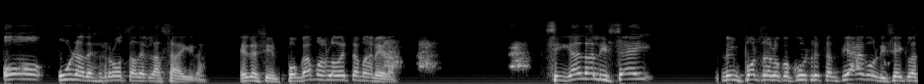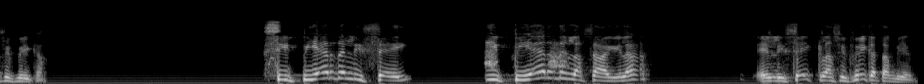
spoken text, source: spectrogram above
o una derrota de las Águilas. Es decir, pongámoslo de esta manera. Si gana Licey, no importa lo que ocurre en Santiago, Licey clasifica. Si pierde el Licey y pierden las Águilas, el Licey clasifica también.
